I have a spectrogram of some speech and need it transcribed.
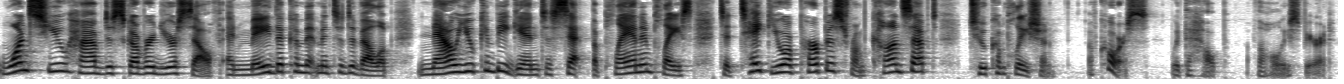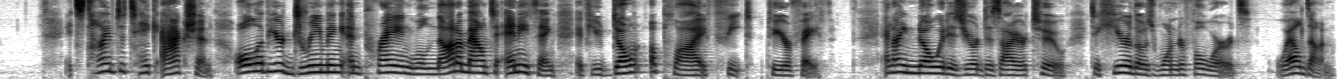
Once you have discovered yourself and made the commitment to develop, now you can begin to set the plan in place to take your purpose from concept to completion. Of course, with the help of the Holy Spirit. It's time to take action. All of your dreaming and praying will not amount to anything if you don't apply feet to your faith. And I know it is your desire too to hear those wonderful words well done,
